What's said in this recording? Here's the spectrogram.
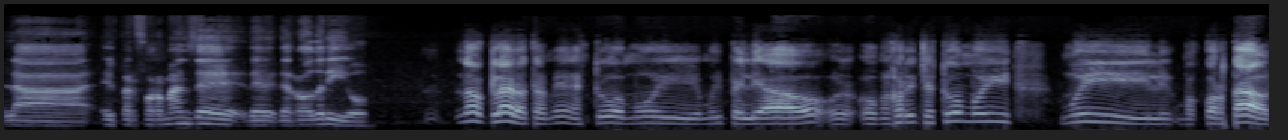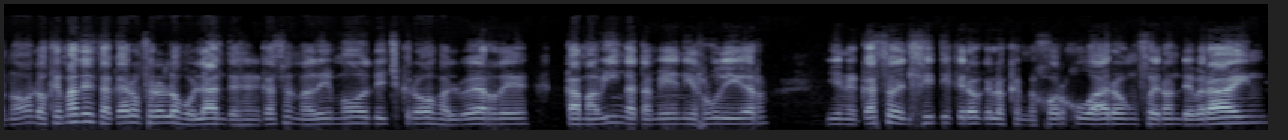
la, el performance de, de- Rodrigo. No, claro, también estuvo muy, muy peleado, o, mejor dicho, estuvo muy, muy cortado, ¿no? Los que más destacaron fueron los volantes, en el caso del Madrid, Modric, Kroos, Valverde, Camavinga también y Rudiger. Y en el caso del City, creo que los que mejor jugaron fueron De Bruyne,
